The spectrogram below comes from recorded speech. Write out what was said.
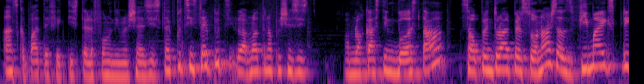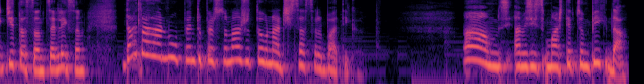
Am scăpat efectiv telefonul din mână și am zis, stai puțin, stai puțin. L-am luat înapoi și am zis, am luat castingul ăsta? Sau pentru alt personaj? Sau fii mai explicită să înțeleg. Să nu... Da, da, da, nu, pentru personajul tău, Narcisa Sălbatică. Am, zis- am zis, mă aștepți un pic? Da.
